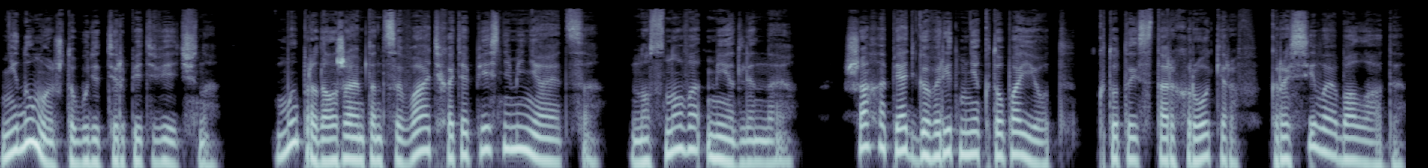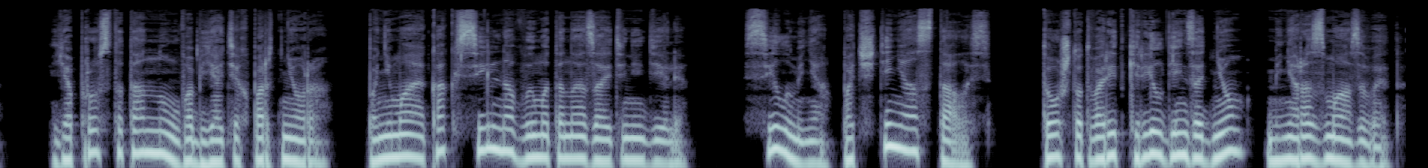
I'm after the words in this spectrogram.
Не думаю, что будет терпеть вечно. Мы продолжаем танцевать, хотя песня меняется, но снова медленная. Шах опять говорит мне, кто поет. Кто-то из старых рокеров. Красивая баллада. Я просто тону в объятиях партнера, понимая, как сильно вымотанная за эти недели. Сил у меня почти не осталось. То, что творит Кирилл день за днем, меня размазывает.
